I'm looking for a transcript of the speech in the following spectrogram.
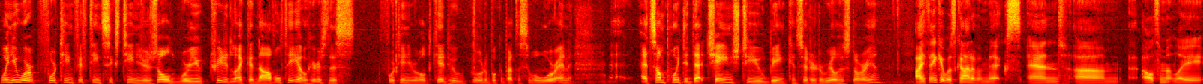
when you were 14, 15, 16 years old, were you treated like a novelty? Oh, here's this 14 year old kid who wrote a book about the Civil War. And at some point, did that change to you being considered a real historian? I think it was kind of a mix. And um, ultimately,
